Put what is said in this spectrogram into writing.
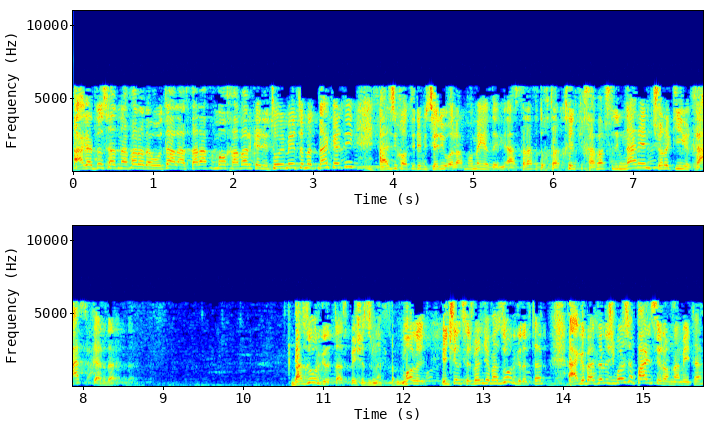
اگر دو صد نفر در هتل از طرف ما خبر کردی توی میتومد نکردی از این خاطر بسیاری علما میگن از طرف دختر خیل که خبر شدی نرین چرا که غصب کردن بزور گرفته از پیش از نفر. مال این چل سیر برنج بزور گرفته. اگر بدلش باشه پنج سیرام نمیتن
